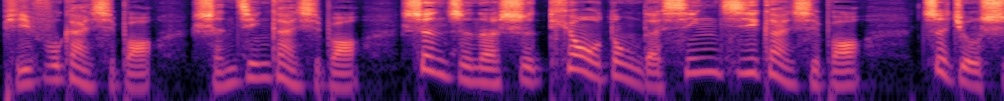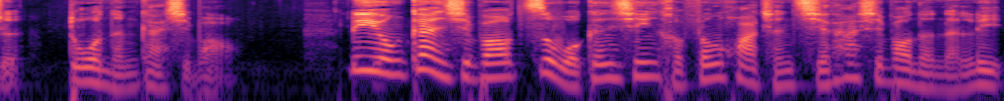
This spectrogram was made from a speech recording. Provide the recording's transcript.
皮肤干细胞、神经干细胞，甚至呢是跳动的心肌干细胞，这就是多能干细胞。利用干细胞自我更新和分化成其他细胞的能力，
